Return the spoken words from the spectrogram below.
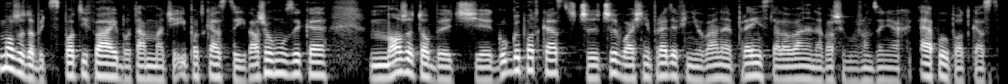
Może to być Spotify, bo tam macie i podcasty, i waszą muzykę. Może to być Google Podcast, czy, czy właśnie predefiniowane, preinstalowane na waszych urządzeniach Apple Podcast.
